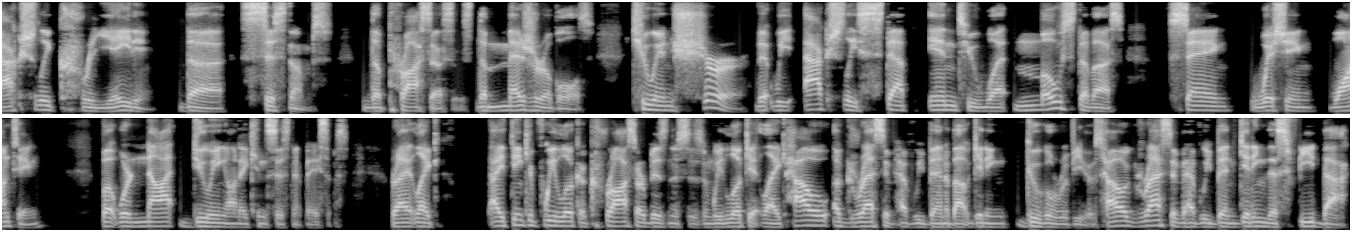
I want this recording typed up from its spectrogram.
actually creating the systems, the processes, the measurables to ensure that we actually step into what most of us saying, wishing, wanting, but we're not doing on a consistent basis, right? Like, I think if we look across our businesses and we look at like how aggressive have we been about getting Google reviews? How aggressive have we been getting this feedback?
